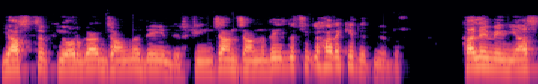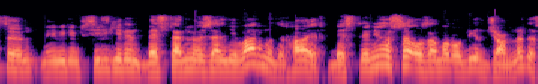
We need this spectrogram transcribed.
Yastık, yorgan canlı değildir. Fincan canlı değildir çünkü hareket etmiyordur. Kalemin, yastığın, ne bileyim silginin beslenme özelliği var mıdır? Hayır. Besleniyorsa o zaman o bir canlıdır.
